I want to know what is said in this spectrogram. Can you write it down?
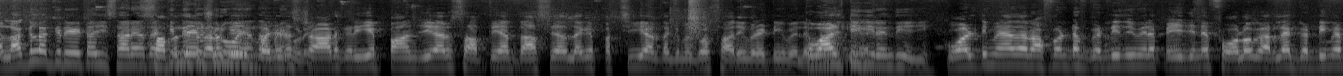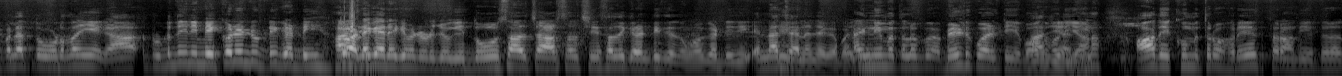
ਅਲੱਗ-ਅਲੱਗ ਰੇਟ ਆ ਜੀ ਸਾਰਿਆਂ ਦਾ ਕਿੰਨੇ ਤੋਂ ਸ਼ੁਰੂ ਹੋ ਜਾਂਦਾ ਬਜਟ ਸਟਾਰਟ ਕਰੀਏ 5000 7000 10000 ਲੈ ਕੇ 25000 ਤੱਕ ਮੇਰੇ ਕੋਲ ਸਾਰੀ ਵੈਰਾਈਟੀ ਅਵੇਲੇਬਲ ਕੁਆਲਿਟੀ ਕੀ ਰਹਿੰਦੀ ਹੈ ਜੀ? ਕੁਆਲਿਟੀ ਮੈਂ ਤਾਂ ਰਫ ਐਂਡ ਟਫ ਗੱਡੀ ਦੀ ਮੇਰਾ ਪੇਜ ਇਹਨੇ ਫੋਲੋ ਕਰ ਲਿਆ ਗੱਡੀ ਮੈਂ ਪਹਿਲਾਂ ਤੋੜਦਾ ਹੀ ਹੈਗਾ ਟੁੱਟਦੀ ਨਹੀਂ ਮੇਰੇ ਕੋਲ ਨਹੀਂ ਟੁੱਟੀ ਗੱਡੀ। ਤੁਹਾਡੇ ਘਰੇ ਕਿਵੇਂ ਟੁੱਟ ਜਾਊਗੀ? 2 ਸਾਲ 4 ਸਾਲ 6 ਸਾਲ ਦੀ ਗਾਰੰਟੀ ਦੇ ਦੂੰਗਾ ਗੱਡੀ ਦੀ ਇੰਨਾ ਚੈਲੰਜ ਹੈਗਾ ਬਾਈ ਇੰਨੀ ਮਤਲਬ ਬਿਲਡ ਕੁਆਲਿਟੀ ਹੈ ਬਹੁਤ ਵਧੀਆ ਹਨਾ? ਆਹ ਦੇਖੋ ਮਿੱਤਰੋ ਹਰੇਕ ਤਰ੍ਹਾਂ ਦੀ ਇੱਧਰ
